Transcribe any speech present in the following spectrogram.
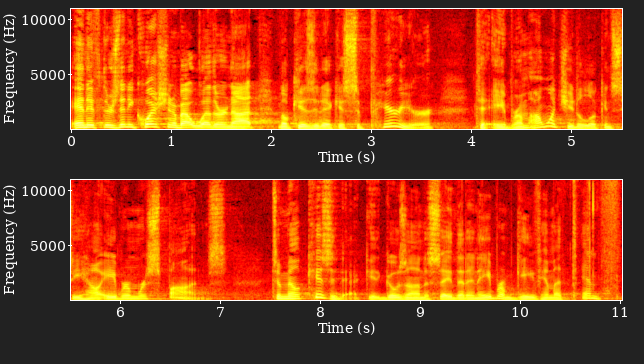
And if there's any question about whether or not Melchizedek is superior to Abram, I want you to look and see how Abram responds to Melchizedek. It goes on to say that an Abram gave him a tenth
